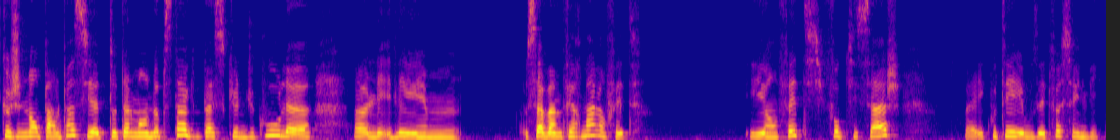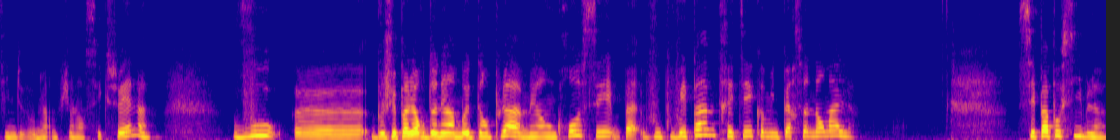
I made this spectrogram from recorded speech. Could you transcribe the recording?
que je n'en parle pas, c'est totalement un obstacle parce que du coup, les, ça va me faire mal en fait. Et en fait, il faut qu'ils sachent bah, écoutez, vous êtes face à une victime de violence sexuelle vous, euh, je ne vais pas leur donner un mode d'emploi, mais en gros, c'est bah, vous ne pouvez pas me traiter comme une personne normale. C'est pas possible.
